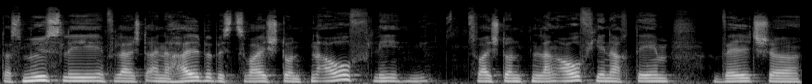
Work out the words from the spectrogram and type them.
das Müsli vielleicht eine halbe bis zwei Stunden auf, zwei Stunden lang auf, je nachdem, welche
